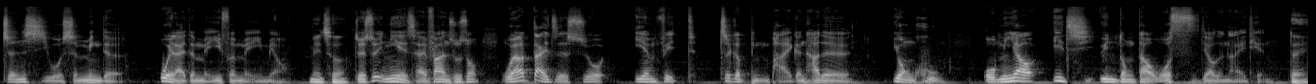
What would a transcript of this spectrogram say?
珍惜我生命的未来的每一分每一秒。没错，对，所以你也才发展出说，我要带着所有 e n Fit。这个品牌跟它的用户，我们要一起运动到我死掉的那一天。对，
